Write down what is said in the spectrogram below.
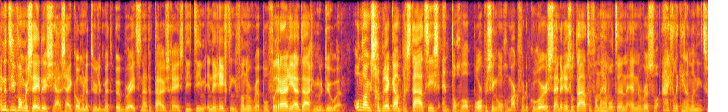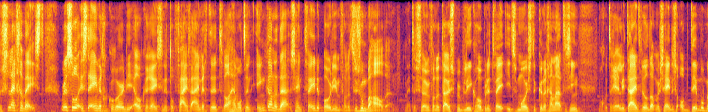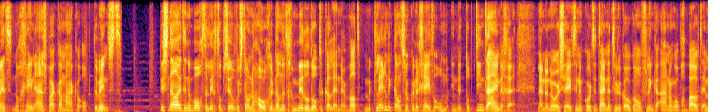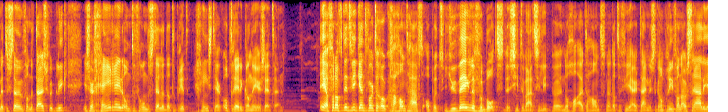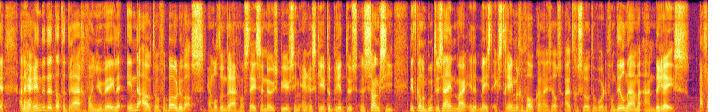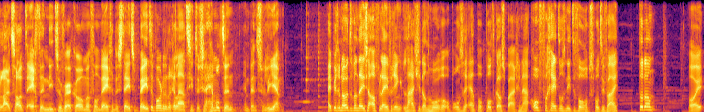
En het team van Mercedes, ja, zij komen natuurlijk met upgrades naar de thuisrace die team in de richting van een Red Bull Ferrari uitdaging moet duwen. Ondanks gebrek aan prestaties en toch wel porpoising ongemak voor de coureurs zijn de resultaten van Hamilton en Russell eigenlijk helemaal niet zo slecht geweest. Russell is de enige coureur die elke race in de top 5 eindigde, terwijl Hamilton in Canada zijn tweede podium van het seizoen behaalde. Met de steun van het thuispubliek hopen de twee iets moois te kunnen gaan laten zien. Maar goed, de realiteit wil dat Mercedes op dit moment nog geen aanspraak kan maken op de winst. De snelheid in de bochten ligt op Silverstone hoger dan het gemiddelde op de kalender, wat McLaren de kans zou kunnen geven om in de top 10 te eindigen. Lando Norris heeft in een korte tijd natuurlijk ook al een flinke aanhang opgebouwd en met de steun van het thuispubliek is er geen reden om te veronderstellen dat de Brit geen sterk optreden kan neerzetten. Ja, vanaf dit weekend wordt er ook gehandhaafd op het juwelenverbod. De situatie liep uh, nogal uit de hand nadat de VIA tijdens de Grand Prix van Australië aan herinnerde dat het dragen van juwelen in de auto verboden was. Hamilton draagt nog steeds een neuspiercing en riskeert de Brit dus een sanctie. Dit kan een boete zijn, maar in het meest extreme geval kan hij zelfs uitgesloten worden van deelname aan de race. Na verluid zal het echter niet zo ver komen vanwege de steeds beter wordende relatie tussen Hamilton en Ben Sulayem. Heb je genoten van deze aflevering? Laat je dan horen op onze Apple Podcast pagina of vergeet ons niet te volgen op Spotify. Tot dan. Hoi.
